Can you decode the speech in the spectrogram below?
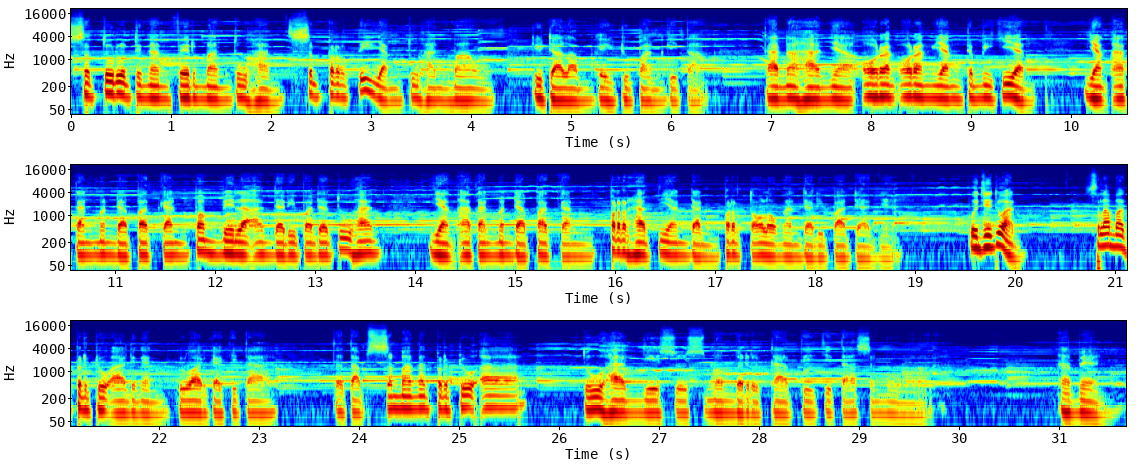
seturut dengan firman Tuhan, seperti yang Tuhan mau di dalam kehidupan kita. Karena hanya orang-orang yang demikian yang akan mendapatkan pembelaan daripada Tuhan, yang akan mendapatkan perhatian dan pertolongan daripadanya. Puji Tuhan, selamat berdoa dengan keluarga kita Tetap semangat berdoa. Tuhan Yesus memberkati kita semua. Amin.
